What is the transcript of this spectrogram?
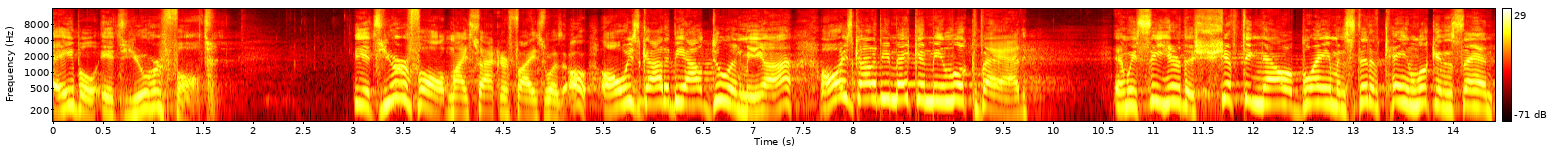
Abel, it's your fault. It's your fault my sacrifice was. Oh, always got to be outdoing me, huh? Always got to be making me look bad. And we see here the shifting now of blame. Instead of Cain looking and saying,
